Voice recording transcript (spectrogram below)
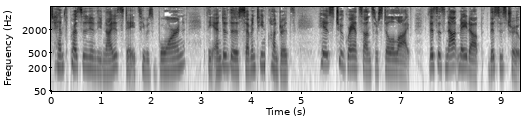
10th president of the United States, he was born at the end of the 1700s. His two grandsons are still alive. This is not made up. This is true.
